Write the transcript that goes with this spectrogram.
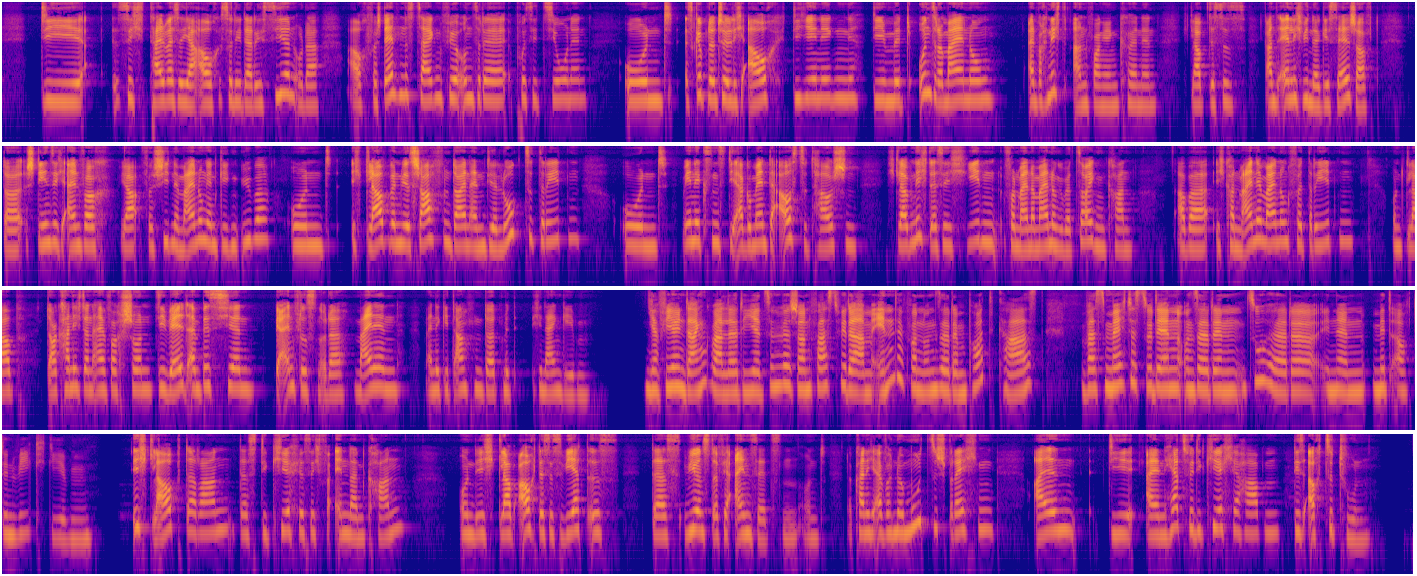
die sich teilweise ja auch solidarisieren oder auch Verständnis zeigen für unsere Positionen. Und es gibt natürlich auch diejenigen, die mit unserer Meinung einfach nichts anfangen können. Ich glaube, das ist ganz ähnlich wie in der Gesellschaft. Da stehen sich einfach ja verschiedene Meinungen gegenüber und ich glaube, wenn wir es schaffen, da in einen Dialog zu treten und wenigstens die Argumente auszutauschen, ich glaube nicht, dass ich jeden von meiner Meinung überzeugen kann, aber ich kann meine Meinung vertreten und glaube, da kann ich dann einfach schon die Welt ein bisschen beeinflussen oder meinen, meine Gedanken dort mit hineingeben. Ja, vielen Dank, Valerie. Jetzt sind wir schon fast wieder am Ende von unserem Podcast. Was möchtest du denn unseren ZuhörerInnen mit auf den Weg geben? Ich glaube daran, dass die Kirche sich verändern kann. Und ich glaube auch, dass es wert ist, dass wir uns dafür einsetzen. Und da kann ich einfach nur Mut zu sprechen, allen, die ein Herz für die Kirche haben, dies auch zu tun.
